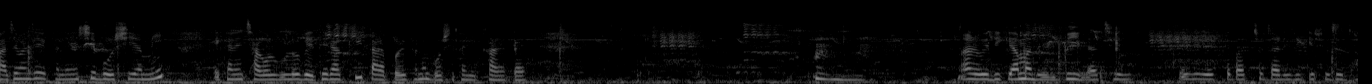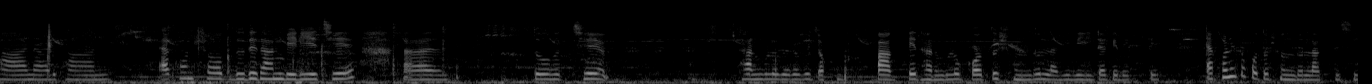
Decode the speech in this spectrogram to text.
মাঝে মাঝে এখানে এসে বসি আমি। এখানে ছাগলগুলো বেঁধে রাখি, তারপর এখানে বসে থাকি খাড়াটায়। আর ওইদিকে আমাদের বিল আছে। এই যে দেখতে পাচ্ছ চারিদিকে শুধু ধান আর ধান। এখন সব দুধে ধান বেরিয়েছে। তো হচ্ছে ধানগুলো বেরোবে যখন। পাকবে, ধানগুলো কত সুন্দর লাগে বিলটাকে দেখতে। এখনই তো কত সুন্দর লাগতেছে।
